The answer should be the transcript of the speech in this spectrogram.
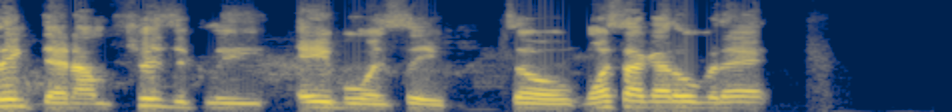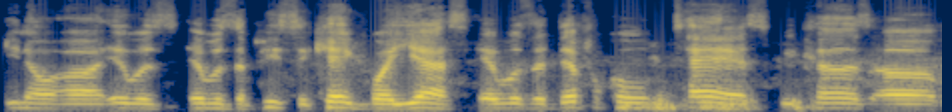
think that I'm physically able and safe. So once I got over that, you know, uh, it was it was a piece of cake. But yes, it was a difficult task because of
